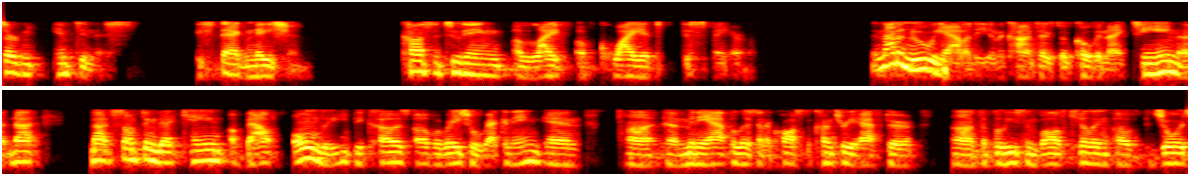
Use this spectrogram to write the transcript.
certain emptiness, a stagnation, constituting a life of quiet despair. And not a new reality in the context of COVID 19, uh, not, not something that came about only because of a racial reckoning in uh, uh, Minneapolis and across the country after uh, the police involved killing of George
